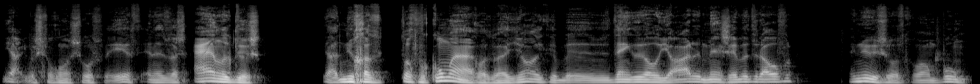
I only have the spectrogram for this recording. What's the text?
Ja, ik was toch wel een soort vereerd. En het was eindelijk dus... Ja, nu gaat het toch voorkomen eigenlijk, weet je wel. Ik eh, we denken er al jaren, mensen hebben het erover. En nu is het gewoon boem.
